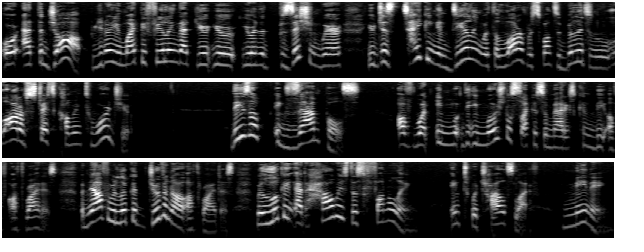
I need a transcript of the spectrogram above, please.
or at the job. You know, you might be feeling that you're, you're, you're in a position where you're just taking and dealing with a lot of responsibility and a lot of stress coming towards you. These are examples of what emo- the emotional psychosomatics can be of arthritis. But now if we look at juvenile arthritis, we're looking at how is this funneling into a child's life? Meaning,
